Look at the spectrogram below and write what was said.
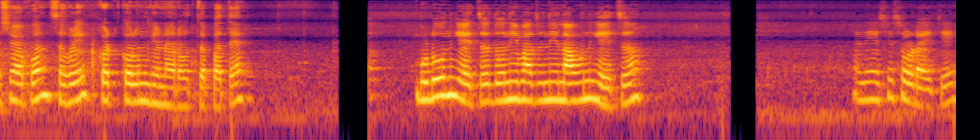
असे आपण सगळे कट करून घेणार आहोत चपात्या. बुडवून घ्यायचं दोन्ही बाजूनी लावून घ्यायचं. आणि असे सोडायचे.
